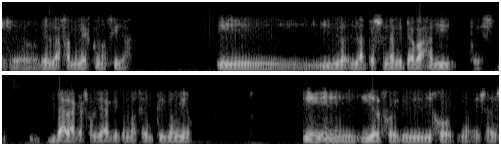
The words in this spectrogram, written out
eh, de la familia es conocida. Y, y la, la persona que trabaja allí, pues da la casualidad que conoce a un primo mío. Y, y él fue que dijo, no, esa es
